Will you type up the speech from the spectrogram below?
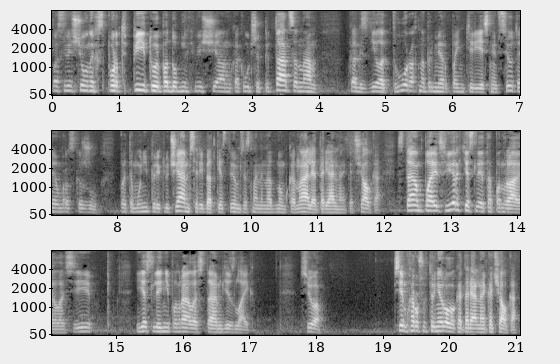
посвященных спортпиту и подобных вещам. Как лучше питаться нам как сделать творог, например, поинтереснее. Все это я вам расскажу. Поэтому не переключаемся, ребятки, остаемся с нами на одном канале. Это реальная качалка. Ставим палец вверх, если это понравилось. И если не понравилось, ставим дизлайк. Все. Всем хороших тренировок. Это реальная качалка.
